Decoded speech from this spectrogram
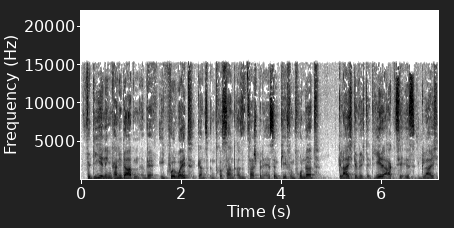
Für diejenigen Kandidaten wäre Equal Weight ganz interessant, also zum Beispiel der S&P 500 gleichgewichtet. Jede Aktie ist gleich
